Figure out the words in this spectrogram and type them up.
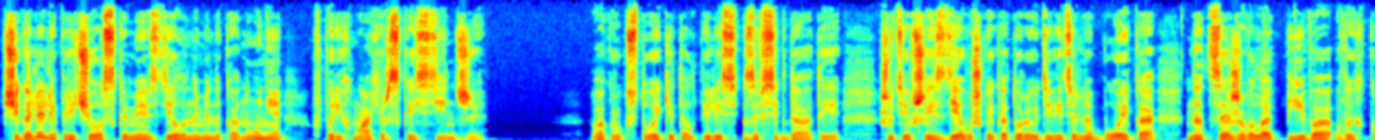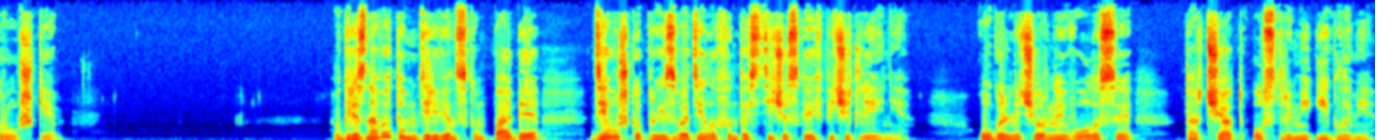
щеголяли прическами, сделанными накануне в парикмахерской Синджи. Вокруг стойки толпились завсегдатые, шутившие с девушкой, которая удивительно бойко нацеживала пиво в их кружке. В грязноватом деревенском пабе девушка производила фантастическое впечатление. Угольно-черные волосы торчат острыми иглами,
